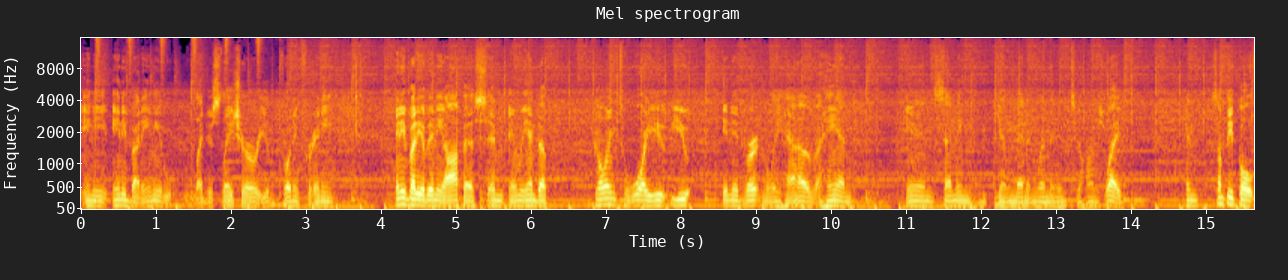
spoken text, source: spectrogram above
any anybody, any legislature, or you're voting for any anybody of any office, and, and we end up going to war, you you inadvertently have a hand in sending young men and women into harm's way. And some people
